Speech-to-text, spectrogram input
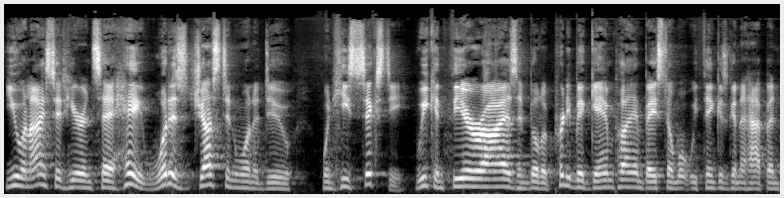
you and I sit here and say, hey, what does Justin want to do when he's 60. We can theorize and build a pretty big game plan based on what we think is going to happen.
